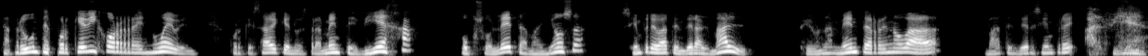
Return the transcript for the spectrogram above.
La pregunta es, ¿por qué dijo renueven? Porque sabe que nuestra mente vieja, obsoleta, mañosa, siempre va a tender al mal, pero una mente renovada va a tender siempre al bien.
